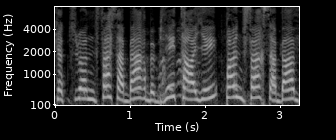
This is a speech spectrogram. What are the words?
que tu as une face à barbe bien taillée, pas une face à barbe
